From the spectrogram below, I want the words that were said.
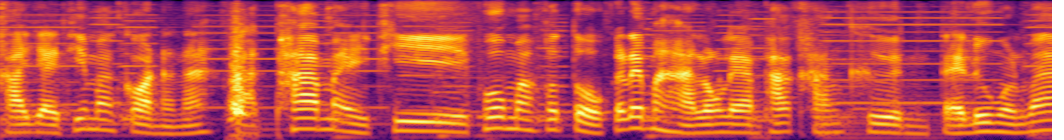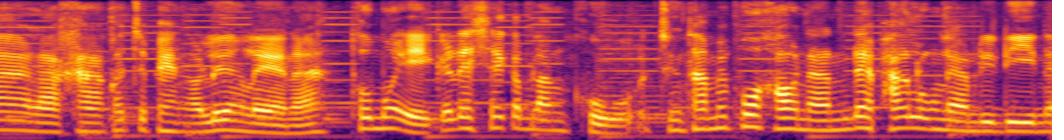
ขาใหญ่ที่มาก่อนนะนะตัดภาพมาอีกทีพวกมาโคโตะก็ได้มาหาโรงแรมพักค้างคืน แต่ดูเหมือนว่าราคาก็จะแพงเอาเรื่องเลยนะโทโมเอะก็ได้ใช้กำลังขู่ จึงทำให้พวกเขานั้นได้พักโรงแรมดีๆใน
